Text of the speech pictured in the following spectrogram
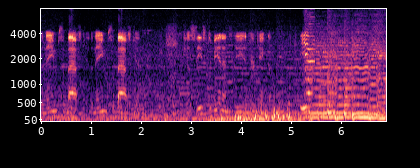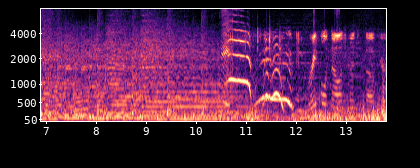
the name Sebastian, the name Sebastian, which has ceased to be an entity in your kingdom. In grateful acknowledgement of your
